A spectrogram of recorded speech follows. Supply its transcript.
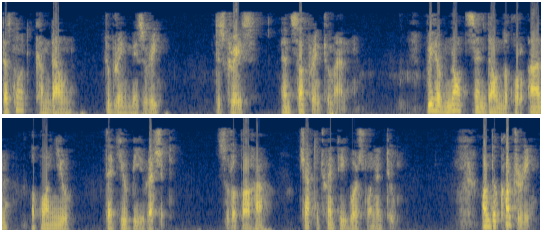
does not come down to bring misery, disgrace, and suffering to man. We have not sent down the Quran upon you that you be wretched. Surah Taha, chapter 20, verse 1 and 2. On the contrary,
